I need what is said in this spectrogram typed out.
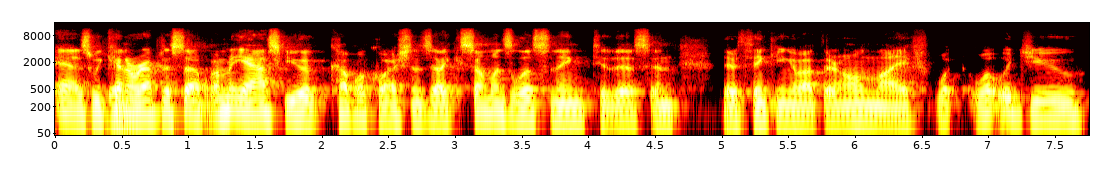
As we kind of wrap this up, I'm going to ask you a couple of questions. Like someone's listening to this and they're thinking about their own life. What what would you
